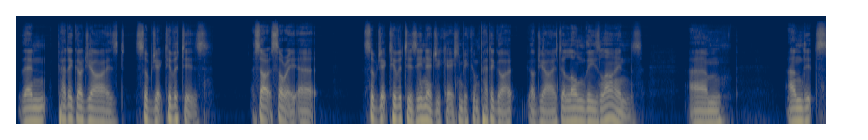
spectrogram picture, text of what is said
then pedagogized subjectivities, sorry, sorry, uh, subjectivities in education become pedagogized along these lines, um, and it's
